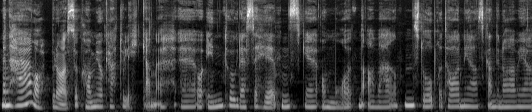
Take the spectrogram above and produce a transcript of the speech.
Men her oppe da, så kom jo katolikkene eh, og inntok disse hedenske områdene av verden. Storbritannia, Skandinavia.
